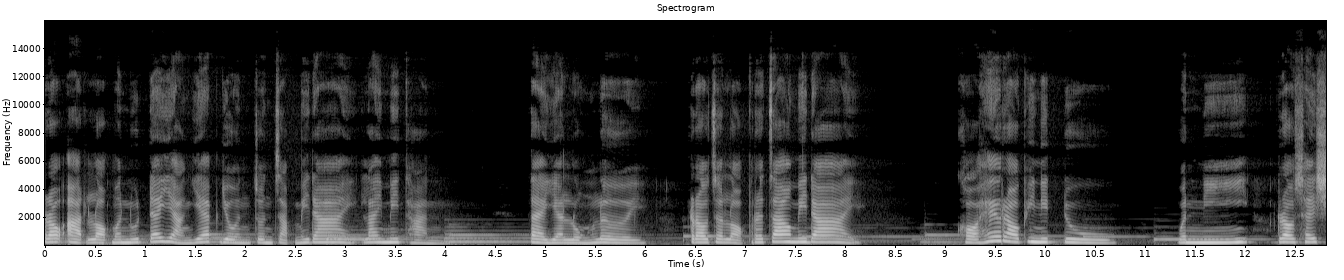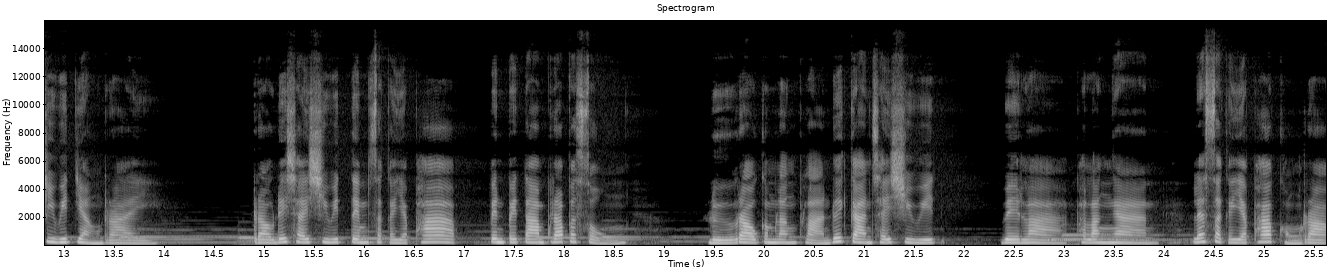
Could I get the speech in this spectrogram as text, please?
เราอาจหลอกมนุษย์ได้อย่างแยบยนจนจับไม่ได้ไล่ไม่ทัน แต่อย่าหลงเลย เราจะหลอกพระเจ้าไม่ได้ ขอให้เราพินิจดู วันนี้เราใช้ชีวิตอย่างไร เราได้ใช้ชีวิตเต็มศักยภาพเป็นไปตามพระประสงค์ หรือเรากำลังผลาญด้วยการใช้ชีวิต เวลา พลังงาน และศักยภาพของเรา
